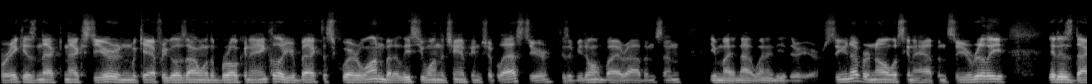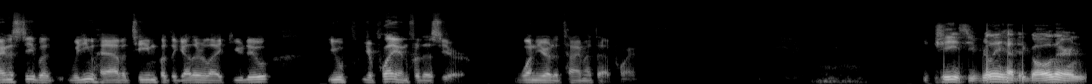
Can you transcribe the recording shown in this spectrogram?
break his neck next year, and McCaffrey goes on with a broken ankle. You're back to square one, but at least you won the championship last year. Because if you don't buy Robinson, you might not win it either year. So you never know what's going to happen. So you're really, it is dynasty, but when you have a team put together like you do, you you're playing for this year, one year at a time. At that point. Geez, you really had to go there and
